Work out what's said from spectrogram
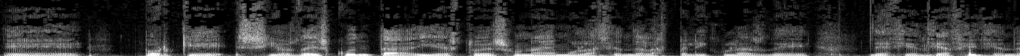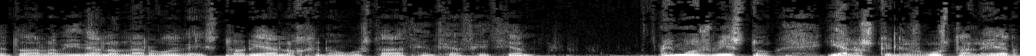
eh, porque si os dais cuenta, y esto es una emulación de las películas de, ciencia ficción de toda la vida, a lo largo de la historia, a los que nos gusta la ciencia ficción, Hemos visto, y a los que les gusta leer,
